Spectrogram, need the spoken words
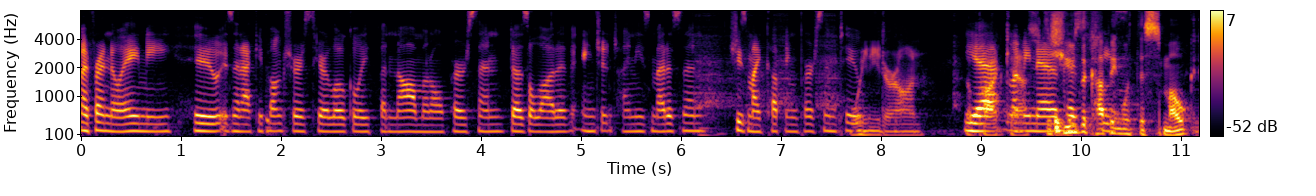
my friend Noemi, who is an acupuncturist here locally, phenomenal person, does a lot of ancient Chinese medicine. She's my cupping person too. We need her on. the yeah, let me know. Does she use the cupping with the smoke?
